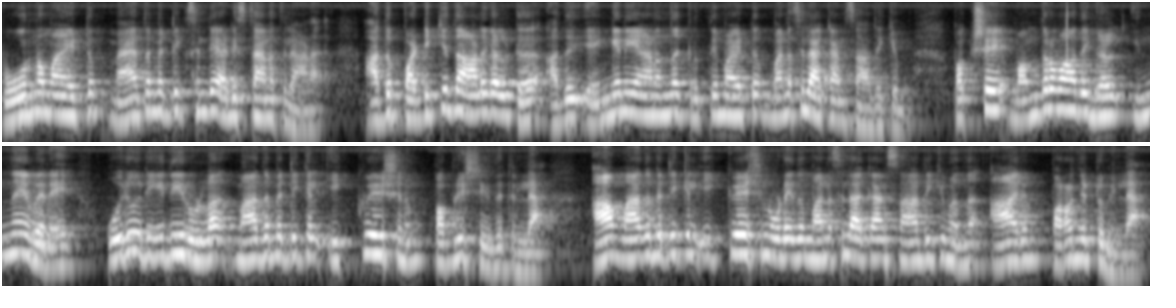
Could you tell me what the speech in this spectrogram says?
പൂർണമായിട്ടും മാത്തമെറ്റിക്സിന്റെ അടിസ്ഥാനത്തിലാണ്. അത് പഠിക്കുന്ന ആളുകൾക്ക് അത് എങ്ങനെയാണെന്ന് കൃത്യമായിട്ട് മനസ്സിലാക്കാൻ സാധിക്കും. പക്ഷേ മന്ത്രവാദികൾ ഇന്നേ വരെ ഒരു രീതിയിലുള്ള മാത്തമെറ്റിക്കൽ ഇക്വേഷനും പബ്ലിഷ് ചെയ്തിട്ടില്ല. ആ മാത്തമെറ്റിക്കൽ ഇക്വേഷനിലൂടെ ഇത് മനസ്സിലാക്കാൻ സാധിക്കുമെന്ന് ആരും പറഞ്ഞിട്ടുമില്ല.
